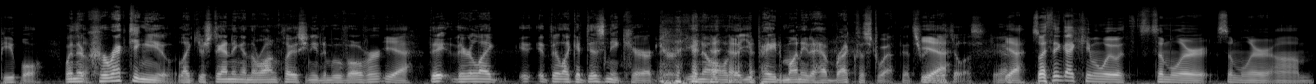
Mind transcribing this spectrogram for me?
people. when they're So- correcting you, like you're standing in the wrong place, you need to move over. Yeah. they they're like they're like a Disney character, you know, that you paid money to have breakfast with. It's Yeah. ridiculous. Yeah. So I think I came away with similar similar um,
